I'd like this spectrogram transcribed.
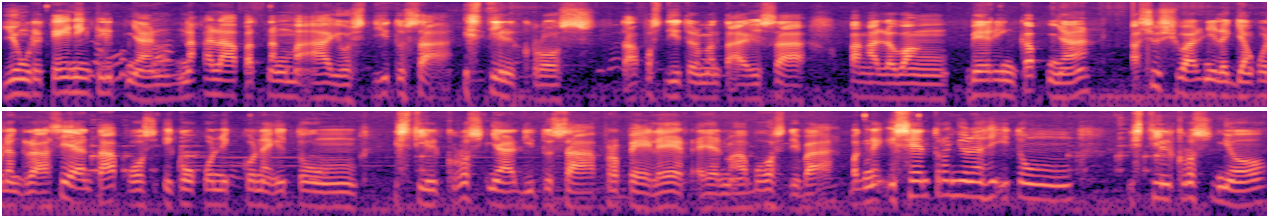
yung retaining clip niyan nakalapat ng maayos dito sa steel cross. Tapos dito naman tayo sa pangalawang bearing cap niya. As usual, nilagyan ko ng grasa yan. Tapos, ikokonik ko na itong steel cross niya dito sa propeller. Ayan mga boss, di ba? Pag naisentro nyo na itong steel cross nyo,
